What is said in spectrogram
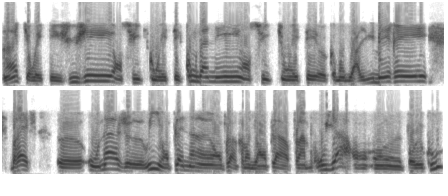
hein, qui ont été jugés, ensuite qui ont été condamnés, ensuite qui ont été, euh, comment dire, libérés. Bref, euh, on nage, oui, en plein, en plein, comment dire, en plein, brouillard, pour le coup.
